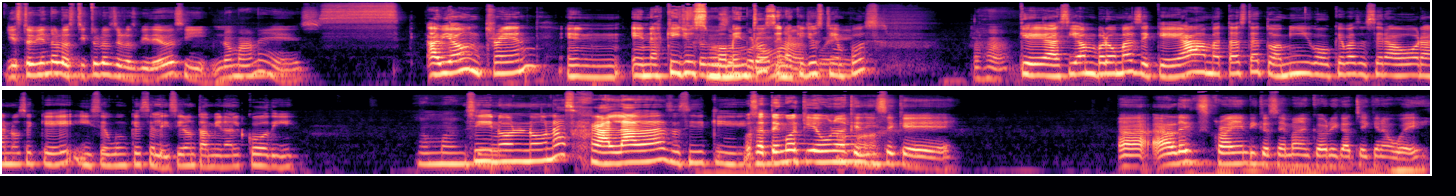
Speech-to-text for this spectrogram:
Yo estoy viendo los títulos de los videos y no mames. Había un trend en, en aquellos momentos, en aquellos güey. tiempos, Ajá. que hacían bromas de que, ah, mataste a tu amigo, ¿qué vas a hacer ahora? No sé qué, y según que se le hicieron también al Cody. No manches. Sí, no, no, unas jaladas así de que... O sea, tengo aquí una que dice que uh, Alex crying because Emma and Cody got taken away.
